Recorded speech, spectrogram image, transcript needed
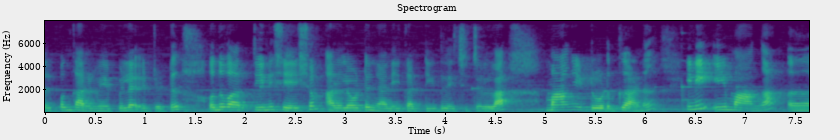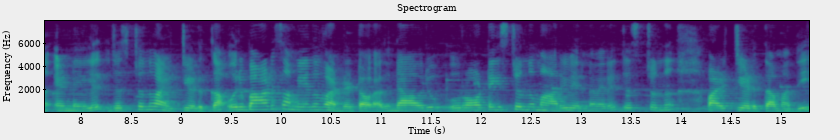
അല്പം കറിവേപ്പില ഇട്ടിട്ട് ഒന്ന് വറുത്തിയതിന് ശേഷം അതിലോട്ട് ഞാൻ ഈ കട്ട് ചെയ്ത് വെച്ചിട്ടുള്ള മാങ്ങ ഇട്ട് കൊടുക്കുകയാണ്. ഇനി ഈ മാങ്ങ എണ്ണയിൽ ജസ്റ്റ് ഒന്ന് വഴറ്റിയെടുക്കുക. ഒരുപാട് സമയമൊന്നും വേണ്ട കേട്ടോ. അതിന്റെ ആ ഒരു റോ ടേസ്റ്റ് ഒന്ന് മാറി വരുന്നവരെ ജസ്റ്റ് ഒന്ന് വഴറ്റിയെടുത്താൽ മതി.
